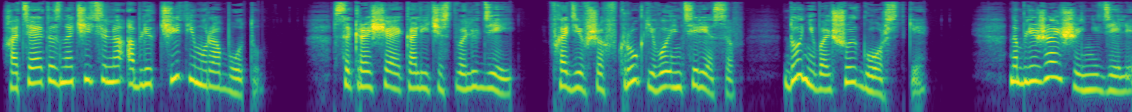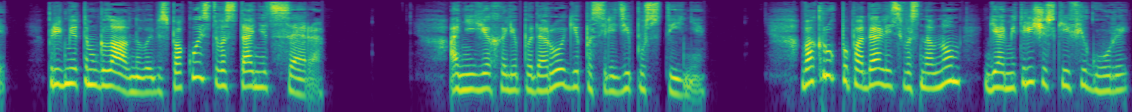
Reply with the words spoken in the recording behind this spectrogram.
Хотя это значительно облегчит ему работу, сокращая количество людей, входивших в круг его интересов, до небольшой горстки. На ближайшие недели предметом главного беспокойства станет Сэра. Они ехали по дороге посреди пустыни. Вокруг попадались в основном геометрические фигуры,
